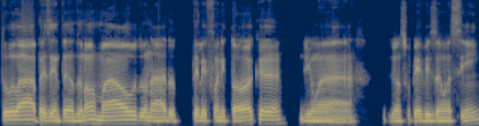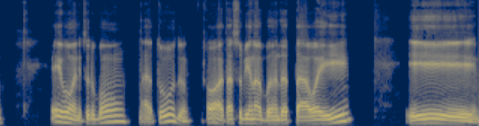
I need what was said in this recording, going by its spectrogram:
tô lá apresentando normal, do nada o telefone toca de uma de uma supervisão assim. Ei, Rony, tudo bom? Ah, tudo. Ó, tá subindo a banda tal aí e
